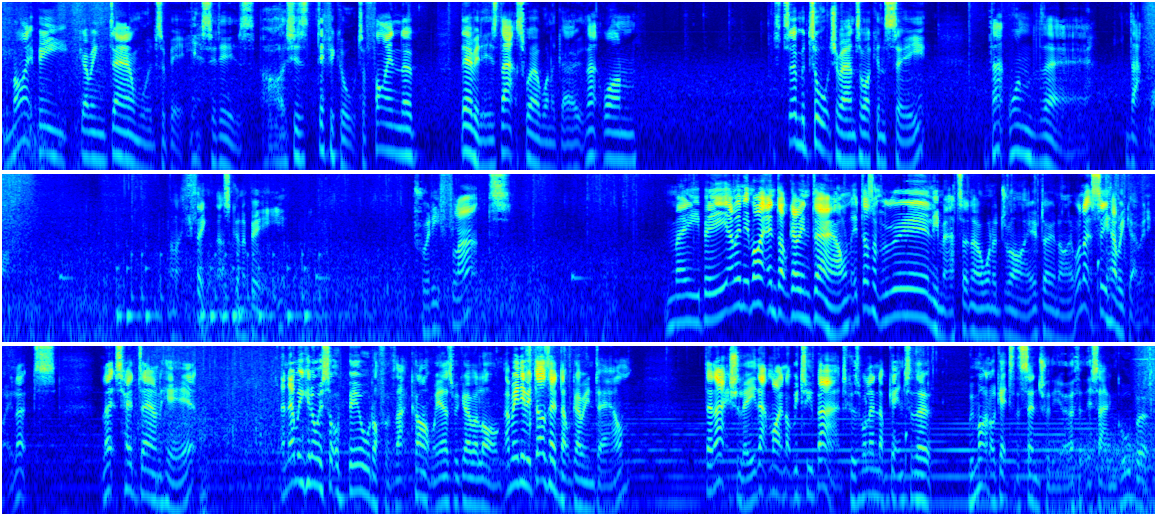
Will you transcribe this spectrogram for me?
Might be going downwards a bit. Yes, it is. Oh, this is difficult to find the... There it is. That's where I want to go. That one... Let's turn the torch around so I can see. That one there. That one. And I think that's going to be pretty flat. Maybe. I mean, it might end up going down. It doesn't really matter. No, I want to drive, don't I? Well, let's see how we go anyway. Let's let's head down here. And then we can always sort of build off of that, can't we, as we go along? I mean, if it does end up going down, then actually that might not be too bad, because we'll end up getting to the... We might not get to the centre of the Earth at this angle, but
